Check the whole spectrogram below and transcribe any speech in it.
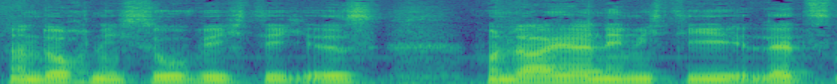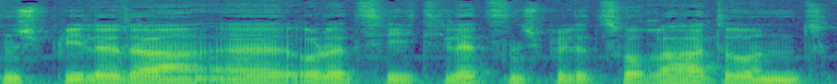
dann doch nicht so wichtig ist. Von daher nehme ich die letzten Spiele da äh, oder ziehe ich die letzten Spiele zur Rate und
